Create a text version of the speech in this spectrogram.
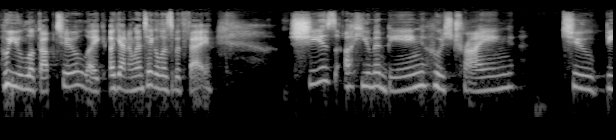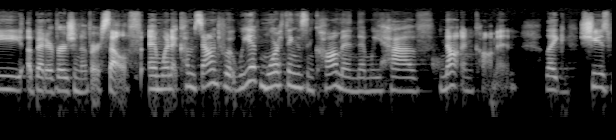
who you look up to like again i'm going to take elizabeth fay. She's a human being who's trying to be a better version of herself. And when it comes down to it we have more things in common than we have not in common. Like she's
